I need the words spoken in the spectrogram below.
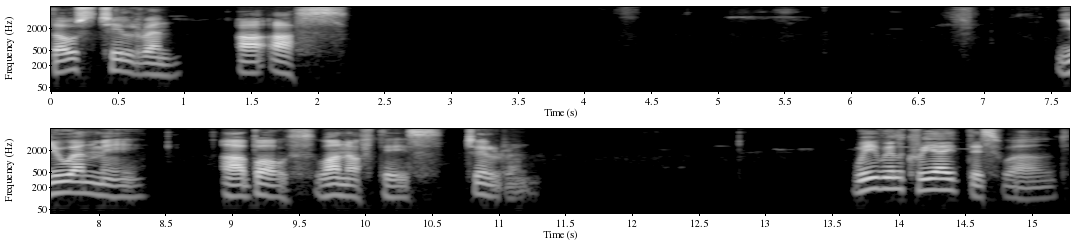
Those children are us. You and me are both one of these children. We will create this world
